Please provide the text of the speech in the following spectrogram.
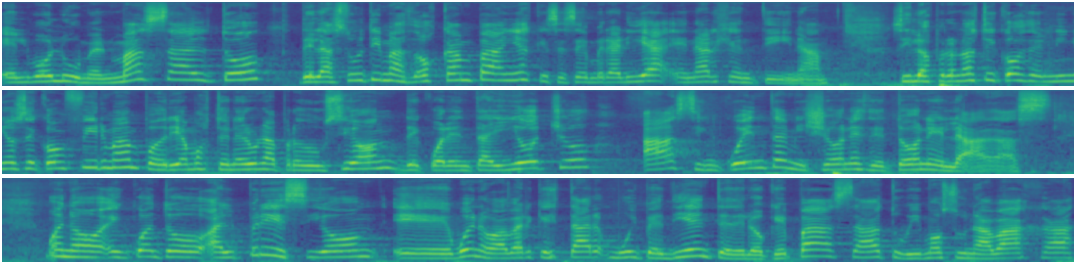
el volumen más alto de las últimas dos campañas que se sembraría en Argentina. Si los pronósticos del niño se confirman, podríamos tener una producción de 48 a 50 millones de toneladas. Bueno, en cuanto al precio, eh, bueno, va a haber que estar muy pendiente de lo que pasa. Tuvimos una baja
